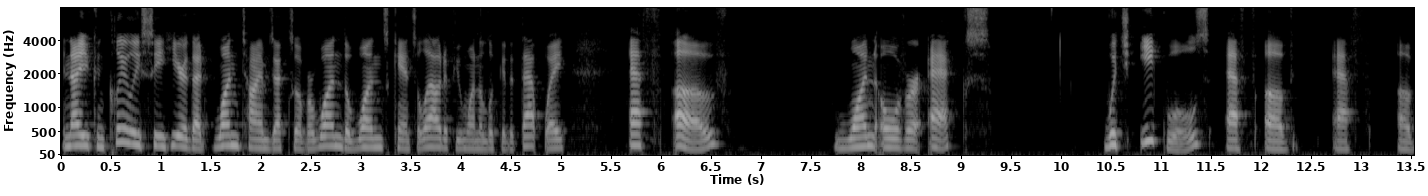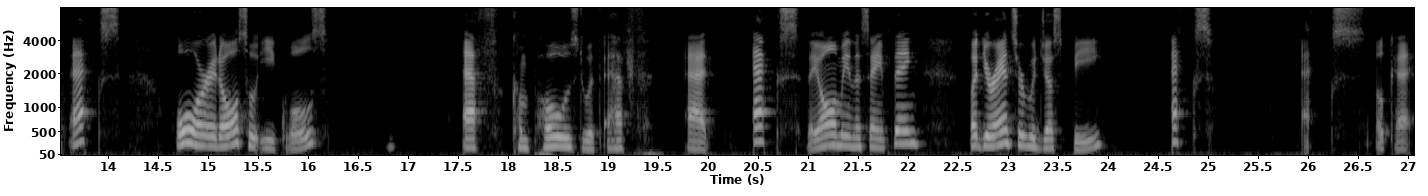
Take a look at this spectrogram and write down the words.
And now you can clearly see here that 1 times x over 1, the 1's cancel out if you want to look at it that way. f of 1 over x, which equals f of f of x, or it also equals f composed with f at x. They all mean the same thing, but your answer would just be x. x. Okay.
